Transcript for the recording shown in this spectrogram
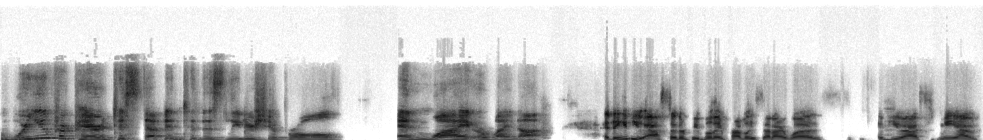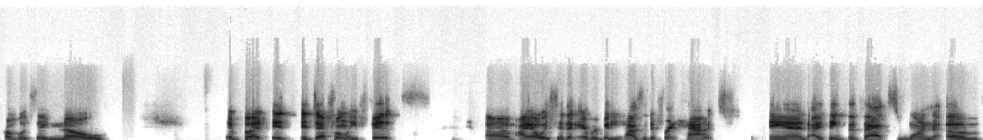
Were you prepared to step into this leadership role and why or why not? I think if you asked other people, they probably said I was. If you asked me, I would probably say no. But it, it definitely fits. Um, I always say that everybody has a different hat. And I think that that's one of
